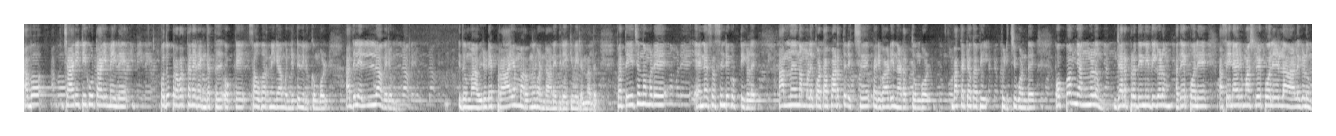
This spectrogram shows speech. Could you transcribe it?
അപ്പോൾ ചാരിറ്റി കൂട്ടായ്മയിലെ പൊതുപ്രവർത്തന രംഗത്ത് ഒക്കെ സൗവർണിക മുന്നിട്ട് നിൽക്കുമ്പോൾ അതിലെല്ലാവരും ഇതും അവരുടെ പ്രായം മറന്നുകൊണ്ടാണ് ഇതിലേക്ക് വരുന്നത്. പ്രത്യേകിച്ചും നമ്മുടെ എൻ എസ് എസിന്റെ കുട്ടികൾ അന്ന് നമ്മൾ കോട്ടപ്പാടത്ത് വെച്ച് പരിപാടി നടത്തുമ്പോൾ ബക്കറ്റൊക്കെ പിടിച്ചുകൊണ്ട് ഒപ്പം ഞങ്ങളും ജനപ്രതിനിധികളും അതേപോലെ അസൈനാർ മാസ്റ്ററെ പോലെയുള്ള ആളുകളും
